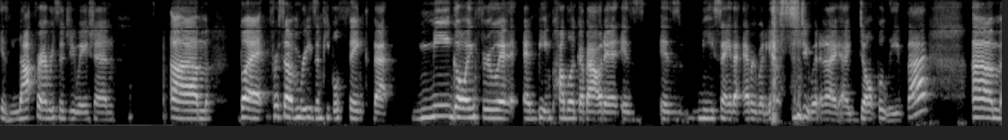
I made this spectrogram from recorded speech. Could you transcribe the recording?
is not for every situation. Um, but for some reason, people think that me going through it and being public about it is is me saying that everybody has to do it and i, I don't believe that. Um,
